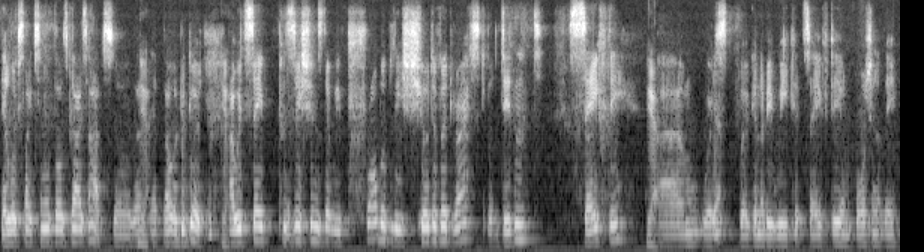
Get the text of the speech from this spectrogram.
it looks like some of those guys have. So that, Yeah. that, that would be good. Yeah. I would say positions that we probably should have addressed but didn't. Safety. Yeah. Um, we're we're going to be weak at safety, unfortunately.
